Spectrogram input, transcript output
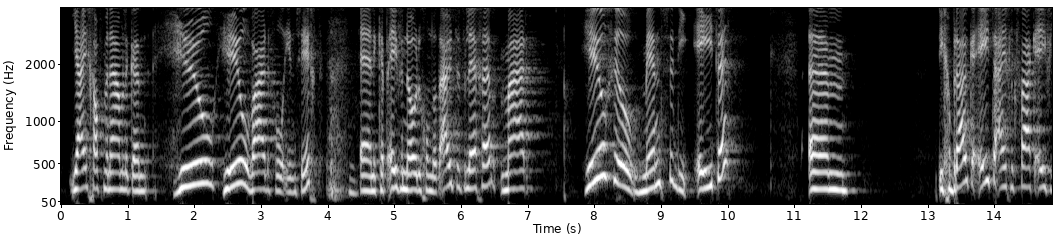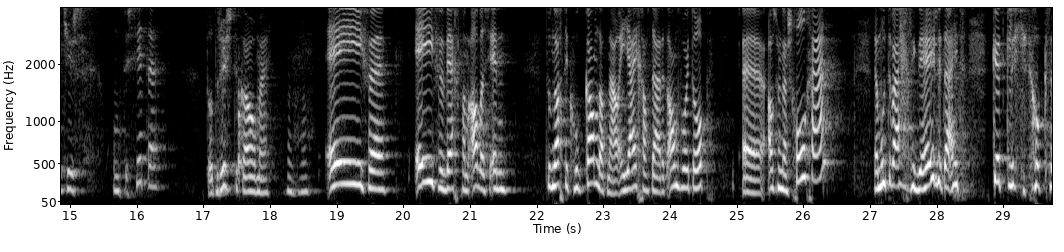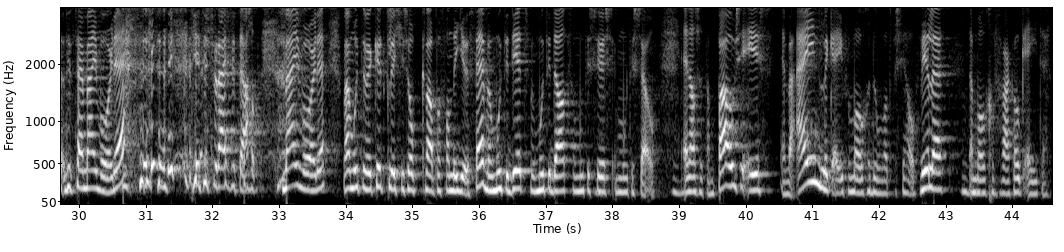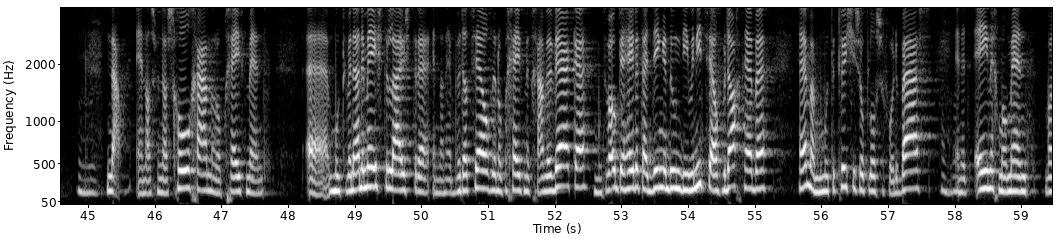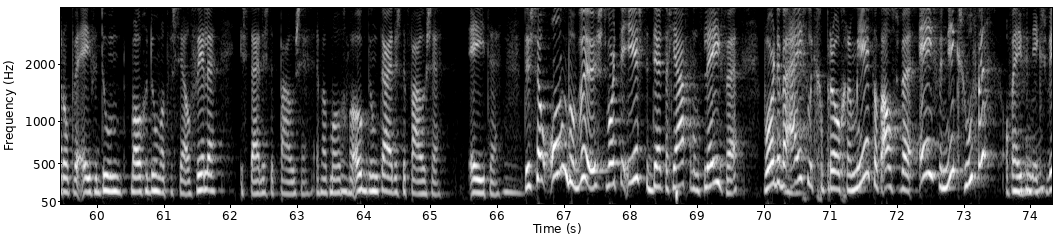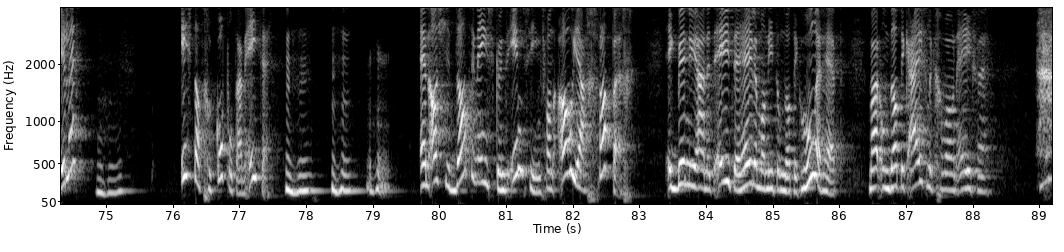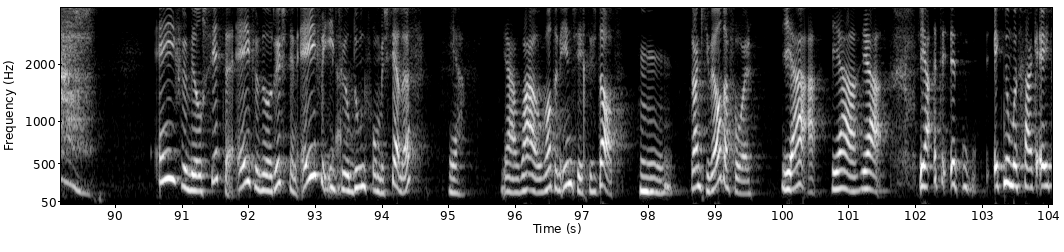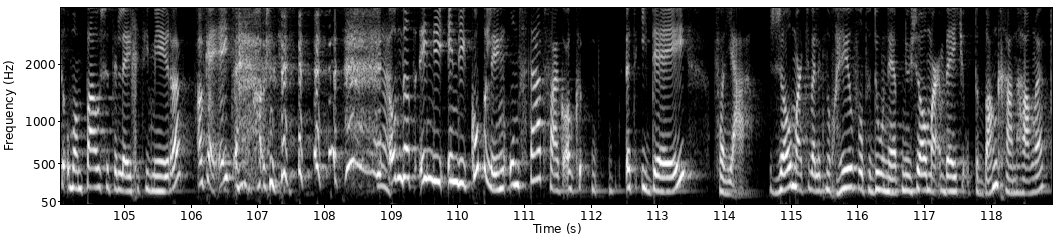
Jij gaf me namelijk een heel, heel waardevol inzicht. En ik heb even nodig om dat uit te leggen. Maar heel veel mensen die eten, um, die gebruiken eten eigenlijk vaak eventjes om te zitten, tot rust te komen. Even, even weg van alles. En toen dacht ik, hoe kan dat nou? En jij gaf daar het antwoord op. Uh, als we naar school gaan, dan moeten we eigenlijk de hele tijd kutklusjes opknappen. Dit zijn mijn woorden, hè? dit is vrij vertaald. Mijn woorden. Maar moeten we kutklusjes opknappen van de juf, hè? We moeten dit, we moeten dat, we moeten zus en we moeten zo. En als het dan pauze is en we eindelijk even mogen doen wat we zelf willen... dan mogen we vaak ook eten. Nou, en als we naar school gaan, dan op een gegeven moment... Uh, moeten we naar de meester luisteren en dan hebben we datzelfde. En op een gegeven moment gaan we werken. Moeten we ook de hele tijd dingen doen die we niet zelf bedacht hebben. Hè, maar we moeten klusjes oplossen voor de baas. Mhm. En het enige moment waarop we even doen, mogen doen wat we zelf willen, is tijdens de pauze. En wat mogen we mhm. ook doen tijdens de pauze? Eten. Mhm. Dus zo onbewust wordt de eerste 30 jaar van ons leven, worden we eigenlijk geprogrammeerd dat als we even niks hoeven of even niks willen, is dat gekoppeld aan eten. En als je dat ineens kunt inzien van, oh ja, grappig. Ik ben nu aan het eten helemaal niet omdat ik honger heb, maar omdat ik eigenlijk gewoon even, even wil zitten, even wil rusten en even iets wil doen voor mezelf. Ja. Ja, wauw, wat een inzicht is dat. Dank je wel daarvoor. Ja, ja, ja. Ja, het, het, ik noem het vaak eten om een pauze te legitimeren. Oké, eten om een pauze. ja. Omdat in die, in die koppeling ontstaat vaak ook het idee van ja, zomaar terwijl ik nog heel veel te doen heb, nu zomaar een beetje op de bank gaan hangen.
